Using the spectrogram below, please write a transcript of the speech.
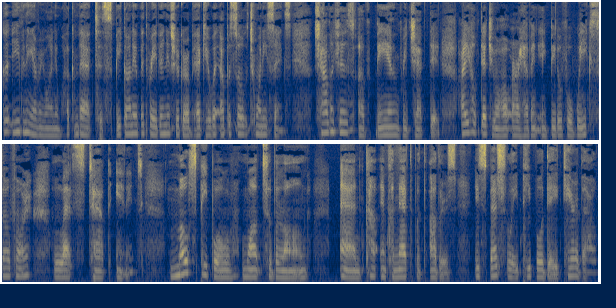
Good evening, everyone, and welcome back to Speak On It with Raven. It's your girl back here with episode 26 Challenges of Being Rejected. I hope that you all are having a beautiful week so far. Let's tap in it. Most people want to belong and, co- and connect with others, especially people they care about,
